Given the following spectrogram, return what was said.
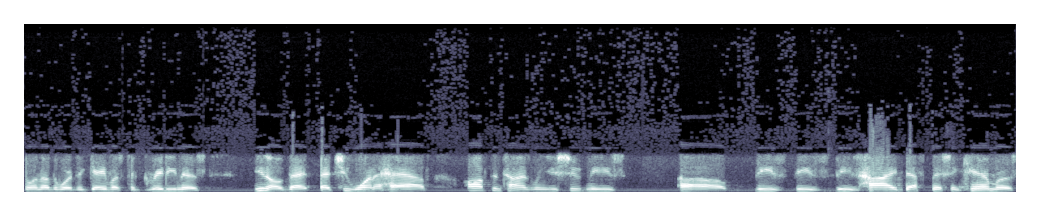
So in other words, it gave us the grittiness, you know, that that you want to have. Oftentimes, when you shoot these uh, these these these high definition cameras,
